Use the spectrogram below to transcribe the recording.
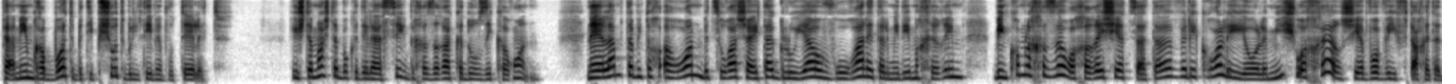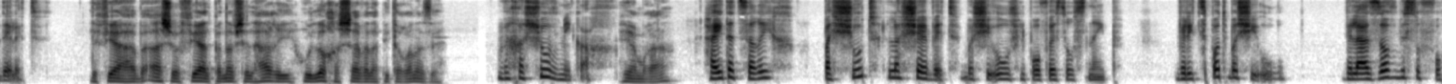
פעמים רבות בטיפשות בלתי מבוטלת. השתמשת בו כדי להשיג בחזרה כדור זיכרון. נעלמת מתוך ארון בצורה שהייתה גלויה וברורה לתלמידים אחרים, במקום לחזור אחרי שיצאת ולקרוא לי או למישהו אחר שיבוא ויפתח את הדלת. לפי ההבעה שהופיעה על פניו של הארי, הוא לא חשב על הפתרון הזה. וחשוב מכך, היא אמרה, היית צריך פשוט לשבת בשיעור של פרופסור סנייפ, ולצפות בשיעור, ולעזוב בסופו,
